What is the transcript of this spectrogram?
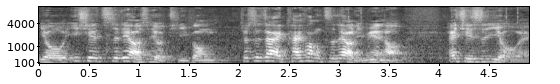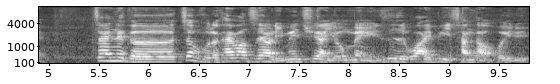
有一些资料是有提供，就是在开放资料里面哈，哎，其实有哎，在那个政府的开放资料里面，居然有每日外币参考汇率，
